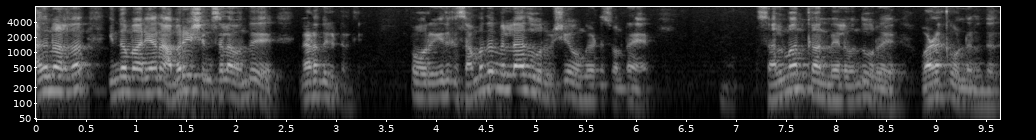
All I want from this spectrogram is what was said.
அதனாலதான் இந்த மாதிரியான அபரேஷன்ஸ் எல்லாம் வந்து நடந்துகிட்டு இருக்கு. இப்போ ஒரு இதுக்கு சம்மந்தம் இல்லாத ஒரு விஷயம் உங்ககிட்ட சொல்றேன். சல்மான் கான் மேல வந்து ஒரு வழக்கு ஒன்று இருந்தது.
